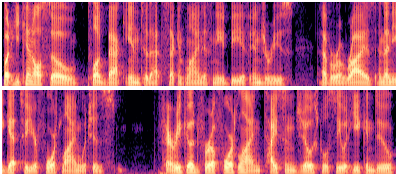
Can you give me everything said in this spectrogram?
But he can also plug back into that second line if need be, if injuries ever arise. And then you get to your fourth line, which is very good for a fourth line. Tyson Jost will see what he can do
